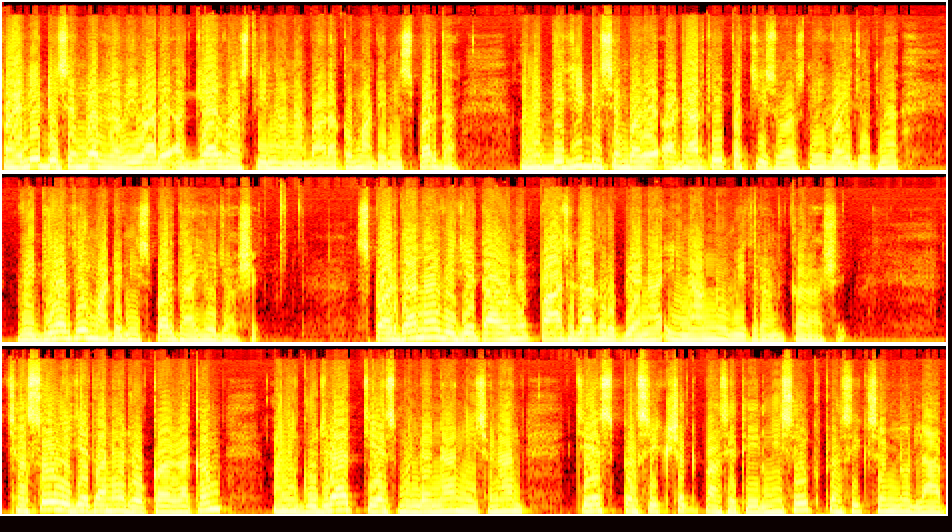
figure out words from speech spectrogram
પહેલી ડિસેમ્બર રવિવારે અગિયાર વર્ષથી નાના બાળકો માટેની સ્પર્ધા અને બીજી ડિસેમ્બરે અઢારથી પચીસ વર્ષની વયજૂથના વિદ્યાર્થીઓ માટેની સ્પર્ધા યોજાશે. સ્પર્ધાના વિજેતાઓને પાંચ લાખ રૂપિયાના ઇનામનું વિતરણ કરાશે. છસો વિજેતાને રોકડ રકમ અને ગુજરાત ચેસ મંડળના નિષ્ણાંત ચેસ પ્રશિક્ષક પાસેથી નિઃશુલ્ક પ્રશિક્ષણનો લાભ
